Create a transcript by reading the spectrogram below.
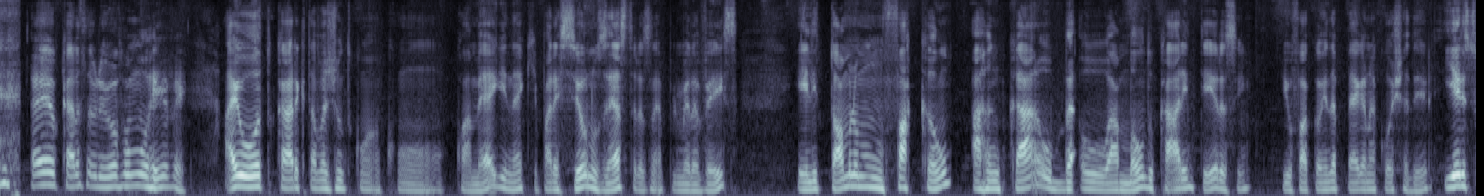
é, o cara sobreviveu pra morrer, velho. Aí o outro cara que tava junto com, com, com a Meg, né, que apareceu nos extras, né, primeira vez, ele toma um facão, arrancar o, o, a mão do cara inteira, assim, e o facão ainda pega na coxa dele. E eles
